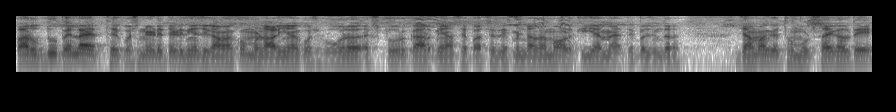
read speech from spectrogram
ਪਰ ਉਦੋਂ ਪਹਿਲਾਂ ਇੱਥੇ ਕੁਝ ਨੇੜੇ ਤੇੜੇ ਦੀਆਂ ਜਗ੍ਹਾਵਾਂ ਘੁੰਮਣ ਵਾਲੀਆਂ ਕੁਝ ਹੋਰ ਐਕਸਪਲੋਰ ਕਰਦੇ ਆ ਆਸੇ-ਪਾਸੇ ਦੇ ਪਿੰਡਾਂ ਦਾ ਮਾਹੌਲ ਕੀ ਆ। ਮੈਂ ਤੇ ਬਲਜਿੰਦਰ ਜਾਵਾਂਗੇ ਇੱਥੋਂ ਮੋਟਰਸਾਈਕਲ ਤੇ।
